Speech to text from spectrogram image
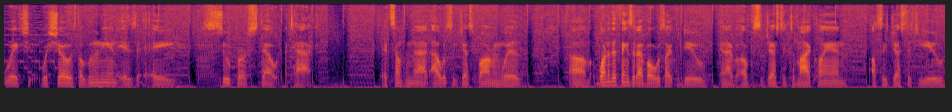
Which, which shows the Loonion is a super stout attack. It's something that I would suggest farming with. Um, one of the things that I've always liked to do, and I've, I've suggested to my clan, I'll suggest it to you,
